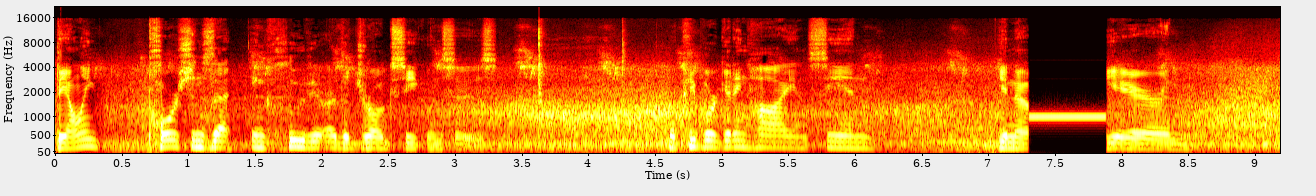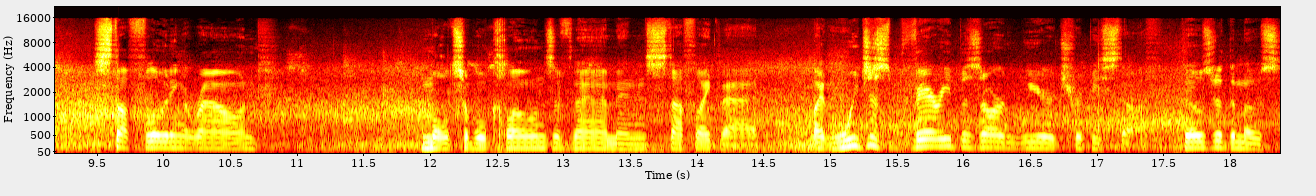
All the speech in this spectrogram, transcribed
The only portions that include it are the drug sequences, where people are getting high and seeing, you know, the air and stuff floating around, multiple clones of them and stuff like that. Like we just very bizarre, weird, trippy stuff. Those are the most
